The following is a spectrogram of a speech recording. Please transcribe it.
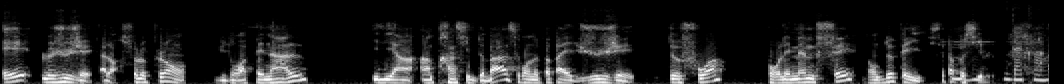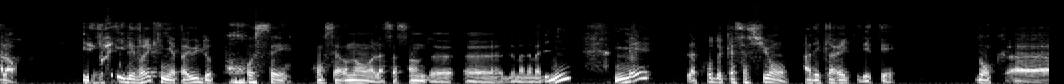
et le juger. Alors sur le plan du droit pénal, il y a un principe de base, c'est qu'on ne peut pas être jugé deux fois pour les mêmes faits dans deux pays. C'est pas mhm. possible. Alors, il est vrai, qu'il n'y a pas eu de procès concernant l'assassin de, euh, de Madame Alimi, mais la Cour de cassation a déclaré qu'il était donc euh,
